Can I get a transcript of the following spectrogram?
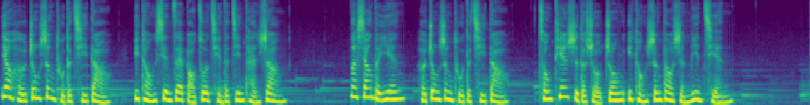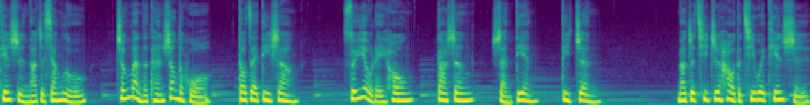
要和众圣徒的祈祷一同献在宝座前的金坛上。那香的烟和众圣徒的祈祷，从天使的手中一同升到神面前。天使拿着香炉，盛满了坛上的火，倒在地上，随有雷轰、大声、闪电、地震。拿着七支号的七位天使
